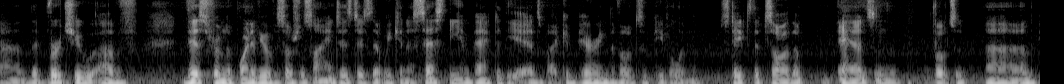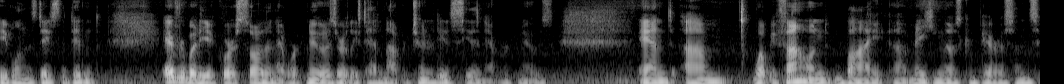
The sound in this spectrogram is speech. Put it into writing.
uh, the virtue of this from the point of view of a social scientist is that we can assess the impact of the ads by comparing the votes of people in the states that saw the ads and the votes of, uh, of the people in the states that didn't. Everybody, of course, saw the network news, or at least had an opportunity to see the network news. And um, what we found by uh, making those comparisons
